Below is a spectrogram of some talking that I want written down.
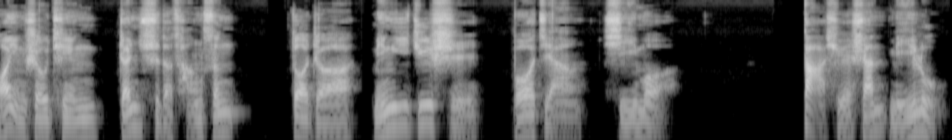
欢迎收听《真实的藏僧》，作者名医居士播讲。西莫大雪山迷路，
